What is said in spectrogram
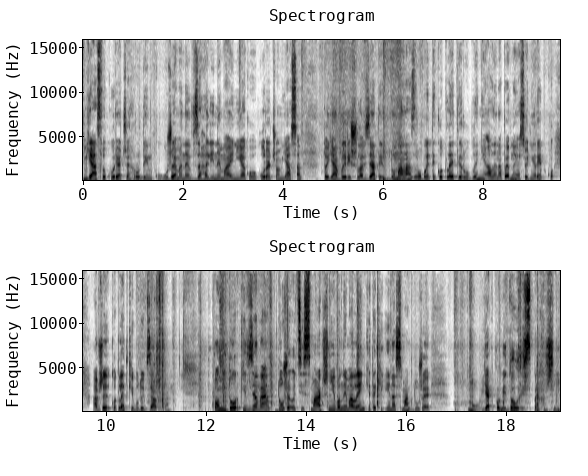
м'ясо куряче грудинку. Уже в мене взагалі немає ніякого курячого м'яса, то я вирішила взяти, думала зробити котлети рублені, але напевно я сьогодні рибку, а вже котлетки будуть завтра. Помідорки взяла, дуже оці смачні, вони маленькі такі і на смак дуже, ну, як помідори справжні.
